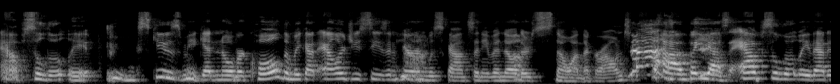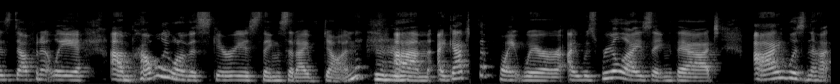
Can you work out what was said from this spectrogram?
Absolutely. Excuse me, getting over cold. And we got allergy season here yeah. in Wisconsin, even though there's snow on the ground. um, but yes, absolutely. That is definitely um, probably one of the scariest things that I've done. Mm-hmm. Um, I got to the point where I was realizing that I was not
